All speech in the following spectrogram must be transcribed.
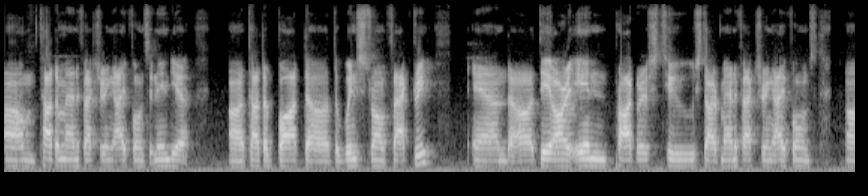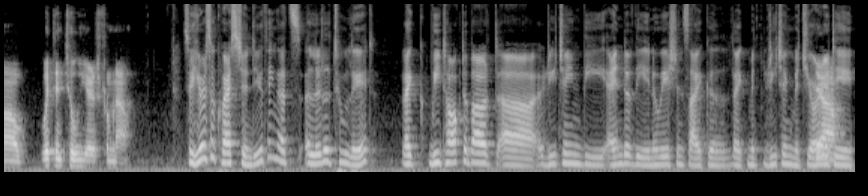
um, Tata manufacturing iPhones in India. Uh, Tata bought uh, the Wistron factory, and uh, they are in progress to start manufacturing iPhones uh, within two years from now. So here's a question: Do you think that's a little too late? Like we talked about uh, reaching the end of the innovation cycle, like ma- reaching maturity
